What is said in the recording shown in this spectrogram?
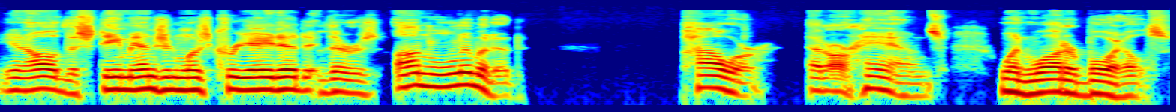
You know, the steam engine was created. There's unlimited power at our hands when water boils.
